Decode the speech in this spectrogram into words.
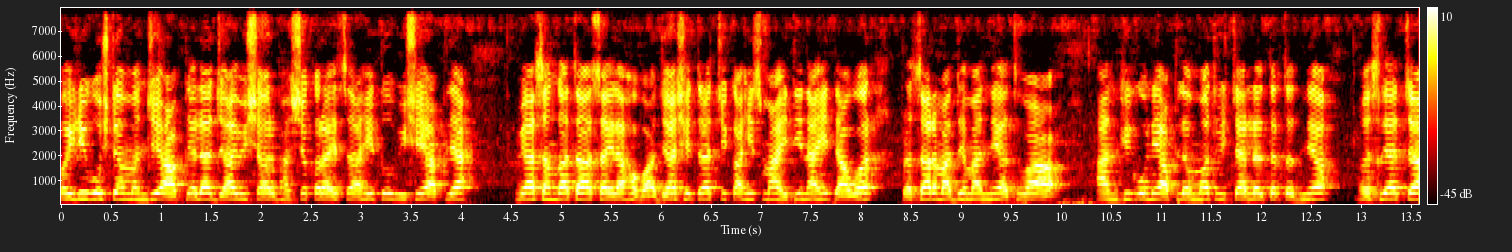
पहिली गोष्ट म्हणजे आपल्याला ज्या विषयावर भाष्य करायचं आहे तो विषय आपल्या व्यासंगाचा असायला हवा. ज्या क्षेत्राची काहीच माहिती नाही त्यावर प्रसारमाध्यमांनी अथवा आणखी कोणी आपलं मत विचारलं तर तज्ज्ञ असल्याच्या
